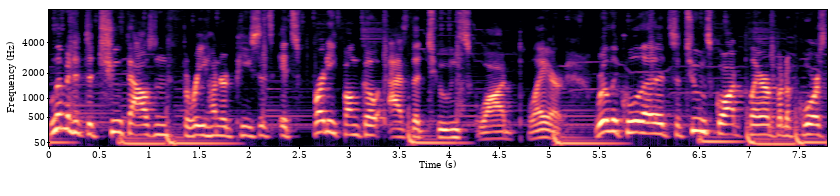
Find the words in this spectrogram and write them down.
limited to two 2,300 pieces. It's Freddy Funko as the Toon Squad player. Really cool that it's a Toon Squad player, but of course,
